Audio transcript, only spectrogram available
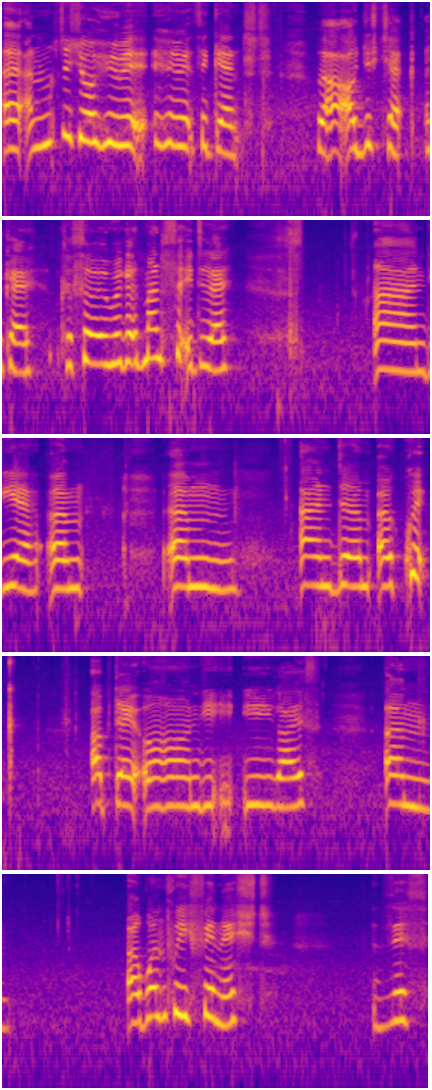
uh, I'm not too sure who it who it's against, but I'll, I'll just check. Okay, so we're against Man City today, and yeah, um, um, and um, a quick update on you guys. Um, uh, once we finished this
